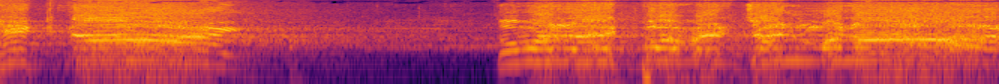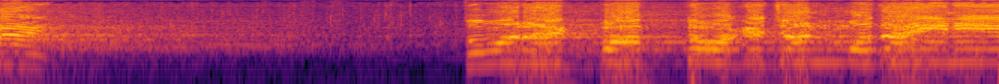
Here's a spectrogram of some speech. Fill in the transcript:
ঠিক নাই, তোমার এক বাবার জন্ম নয় তোমার এক বাপ তোমাকে জন্ম দেয়নি।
